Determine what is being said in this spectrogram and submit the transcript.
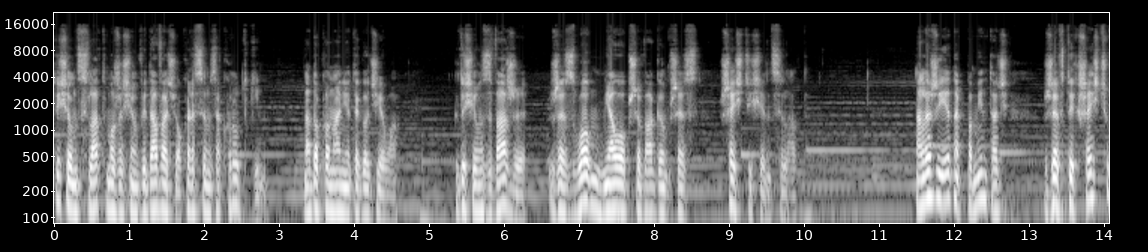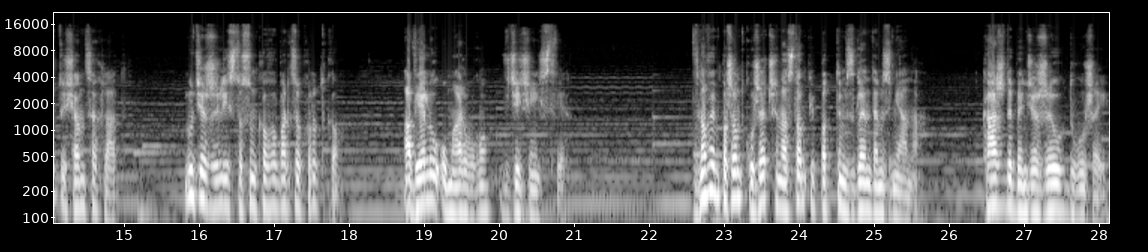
Tysiąc lat może się wydawać okresem za krótkim na dokonanie tego dzieła, gdy się zważy, że zło miało przewagę przez sześć tysięcy lat. Należy jednak pamiętać, że w tych sześciu tysiącach lat ludzie żyli stosunkowo bardzo krótko, a wielu umarło w dzieciństwie. W nowym porządku rzeczy nastąpi pod tym względem zmiana. Każdy będzie żył dłużej.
